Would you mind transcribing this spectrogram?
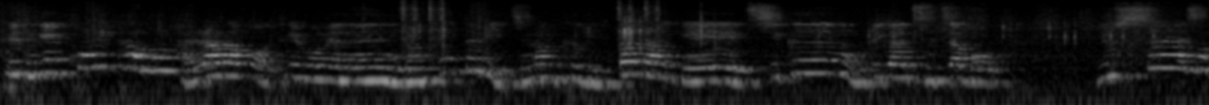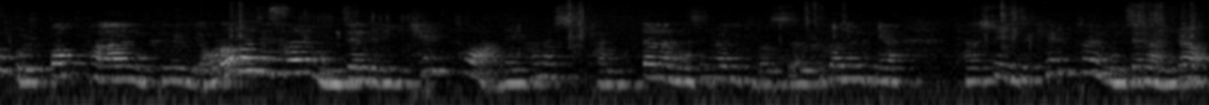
근데 되게 코믹하고 발랄하고 어떻게 보면은 이런 톤들이 있지만 그 밑바닥에 지금 우리가 진짜 뭐 뉴스에서 볼 법한 그 여러 가지 사회 문제들이 이 캐릭터 안에 하나씩 다 있다라는 생각이 들었어요. 그거는 그냥 단순히 이제 캐릭터의 문제가 아니라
